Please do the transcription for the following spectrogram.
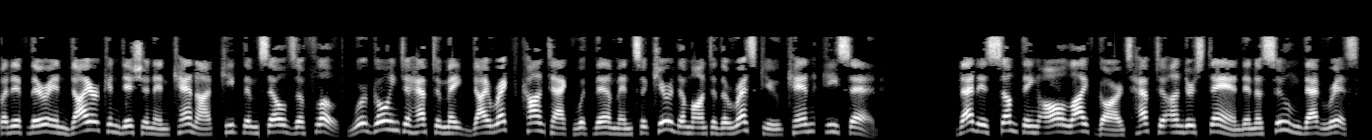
But if they're in dire condition and cannot keep themselves afloat, we're going to have to make direct contact with them and secure them onto the rescue can, he said. That is something all lifeguards have to understand and assume that risk.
